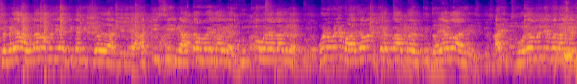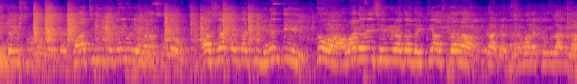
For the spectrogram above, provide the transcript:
सगळ्या अंगाला या ठिकाणी कळ लागलेली आहे अतिशय व्याता व्हायला लागल्या दुःख व्हायला लागलं म्हणून म्हणजे माझ्यावर कृपा कर तू दयाळू आहेस. आणि थोडं म्हणजे मला या ठिकाणी सोडव पाच मिनिटं तरी म्हणजे मला सोडव. अशा प्रकारची विनंती. तो आवाडरी शरीराचा दैत्य असणारा राजा धर्माला करू लागला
